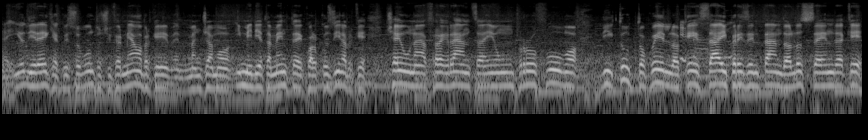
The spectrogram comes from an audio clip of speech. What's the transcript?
Eh, io direi che a questo punto ci fermiamo perché eh, mangiamo immediatamente qualcosina perché c'è una fragranza e un profumo di tutto quello esatto. che stai presentando allo stand che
